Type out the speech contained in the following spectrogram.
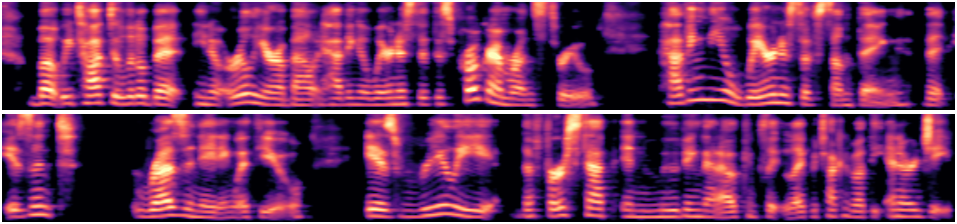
but we talked a little bit, you know, earlier about having awareness that this program runs through. Having the awareness of something that isn't resonating with you is really the first step in moving that out completely. Like we're talking about the energy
